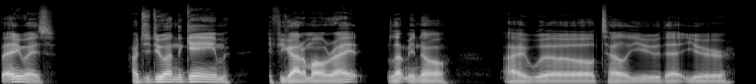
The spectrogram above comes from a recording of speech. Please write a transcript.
But anyways, how'd you do on the game? If you got them all right, let me know. I will tell you that you're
